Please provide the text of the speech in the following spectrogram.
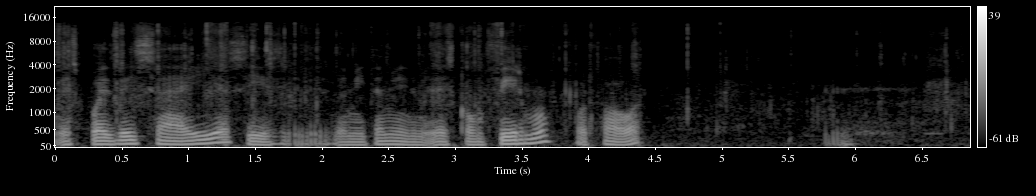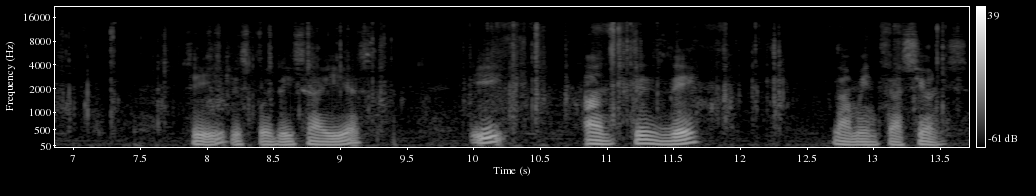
después de Isaías, si permítanme, les confirmo, por favor. Sí, después de Isaías y antes de Lamentaciones.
